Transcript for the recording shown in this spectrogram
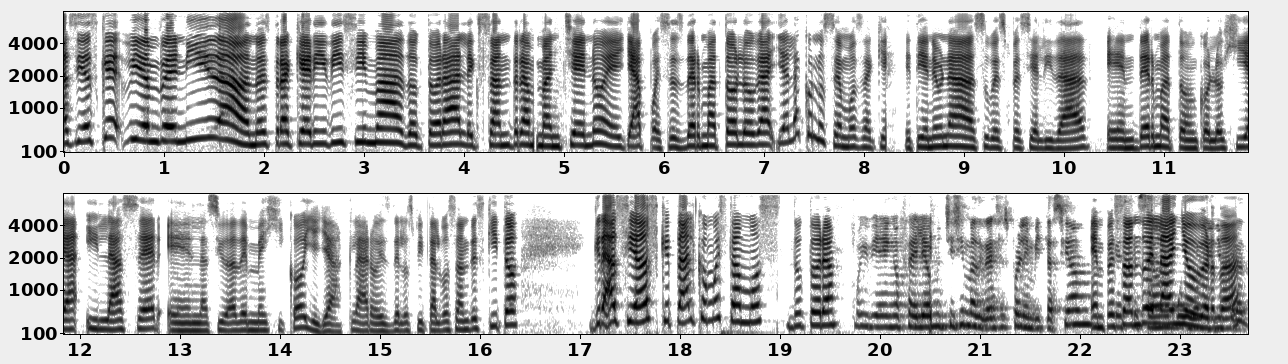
Así es que bienvenida nuestra queridísima doctora Alexandra Mancheno. Ella pues es dermatóloga, ya la conocemos aquí. Tiene una subespecialidad en dermatoncología y láser en la Ciudad de México y ella, claro, es del Hospital Bozán de Esquito. Gracias, ¿qué tal? ¿Cómo estamos, doctora? Muy bien, Ofelia, muchísimas gracias por la invitación. Empezando el año, ¿verdad?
